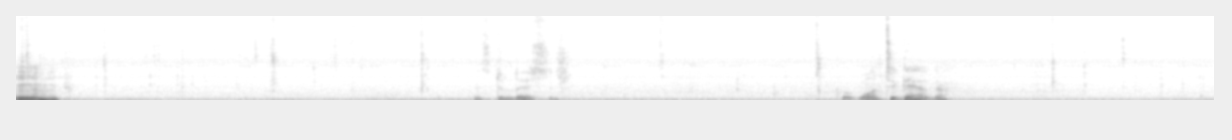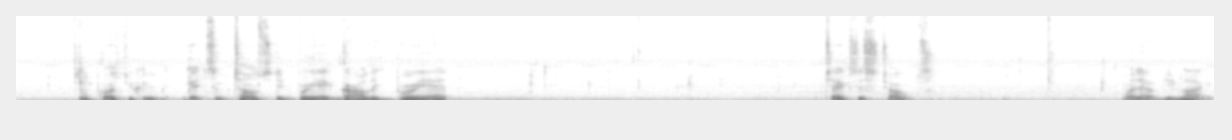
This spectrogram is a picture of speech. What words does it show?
Mmm. Delicious. Put one together. Of course, you can get some toasted bread, garlic bread, Texas toast, whatever you like.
